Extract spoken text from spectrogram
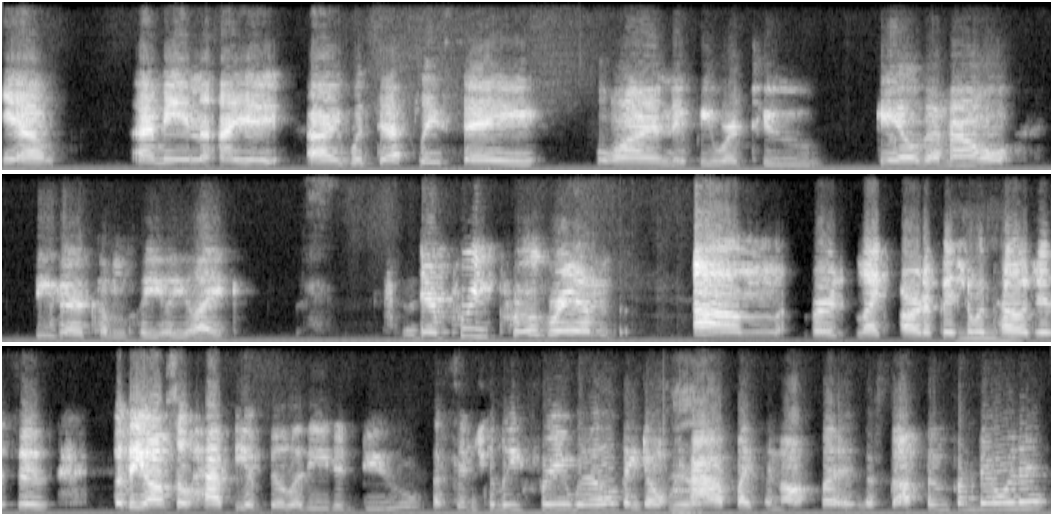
Yeah, I mean, I I would definitely say one if we were to scale them out, these are completely like they're pre-programmed um for like artificial mm-hmm. intelligences but they also have the ability to do essentially free will they don't yeah. have like an off button to stop them from doing it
